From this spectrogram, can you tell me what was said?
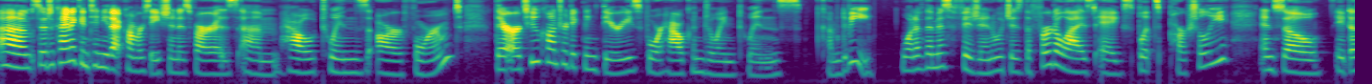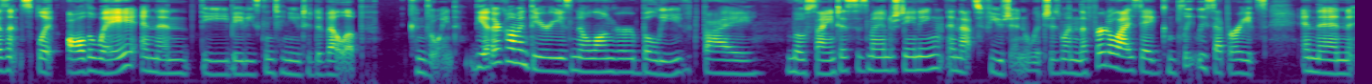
Um, so, to kind of continue that conversation as far as um, how twins are formed, there are two contradicting theories for how conjoined twins come to be. One of them is fission, which is the fertilized egg splits partially, and so it doesn't split all the way, and then the babies continue to develop conjoined. The other common theory is no longer believed by most scientists, is my understanding, and that's fusion, which is when the fertilized egg completely separates and then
